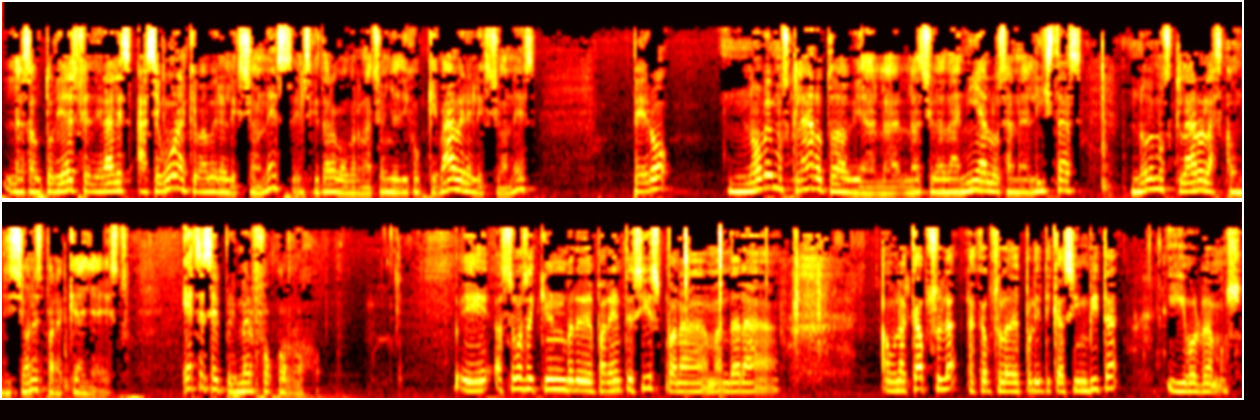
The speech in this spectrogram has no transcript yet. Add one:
las autoridades federales aseguran que va a haber elecciones, el secretario de Gobernación ya dijo que va a haber elecciones, pero no vemos claro todavía, la, la ciudadanía, los analistas no vemos claro las condiciones para que haya esto. Este es el primer foco rojo. Eh, hacemos aquí un breve paréntesis para mandar a, a una cápsula, la cápsula de políticas invita, y volvemos.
